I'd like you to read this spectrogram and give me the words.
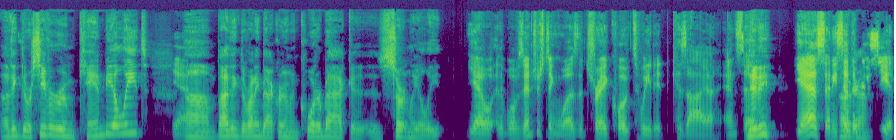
I think the receiver room can be elite. Yeah. Um, but I think the running back room and quarterback is, is certainly elite. Yeah. What was interesting was that Trey quote tweeted Caziah and said, Did he? Yes, and he said they're going to see it.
